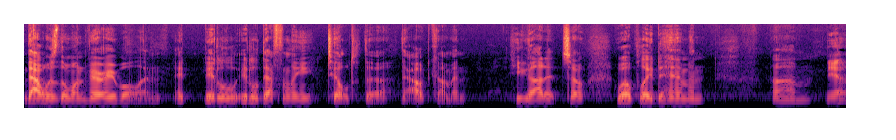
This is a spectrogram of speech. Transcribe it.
that was the one variable, and it it'll it'll definitely tilt the the outcome. And he got it. So well played to him, and um, yeah.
